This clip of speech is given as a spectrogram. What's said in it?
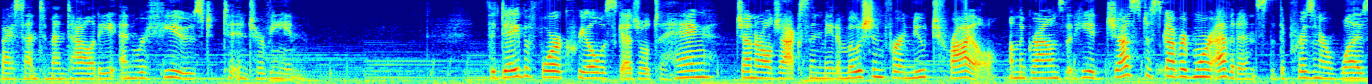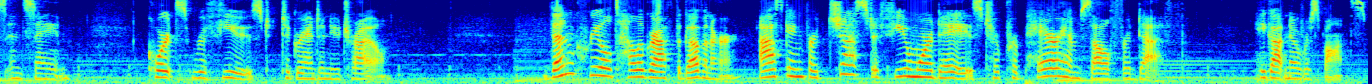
by sentimentality and refused to intervene. The day before Creel was scheduled to hang, General Jackson made a motion for a new trial on the grounds that he had just discovered more evidence that the prisoner was insane. Courts refused to grant a new trial. Then Creel telegraphed the governor, asking for just a few more days to prepare himself for death. He got no response.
